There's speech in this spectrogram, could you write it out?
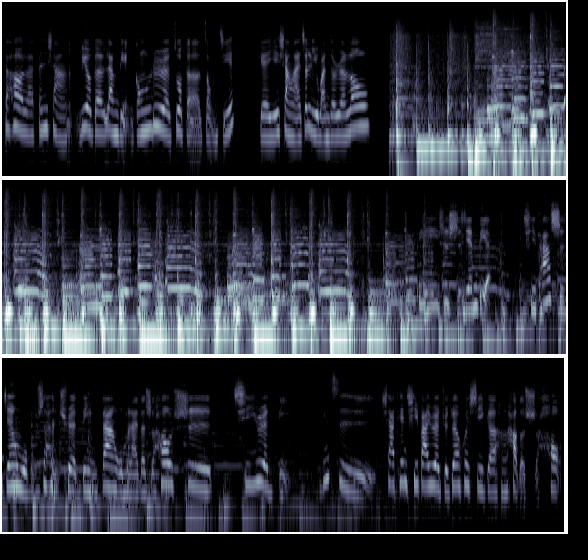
最后来分享六个亮点攻略，做个总结，给也想来这里玩的人喽。第一是时间点，其他时间我不是很确定，但我们来的时候是七月底。因此，夏天七八月绝对会是一个很好的时候，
